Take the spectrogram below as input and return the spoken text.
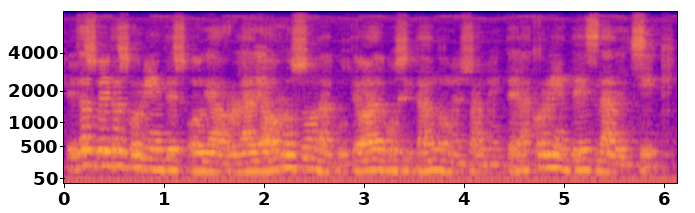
Estas cuentas corrientes o de ahorro, la de ahorro son las que usted va depositando mensualmente. La corriente es la de cheque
